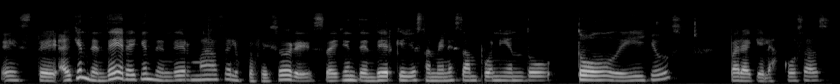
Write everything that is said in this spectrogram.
Este, hay que entender, hay que entender más a los profesores, hay que entender que ellos también están poniendo todo de ellos para que las cosas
